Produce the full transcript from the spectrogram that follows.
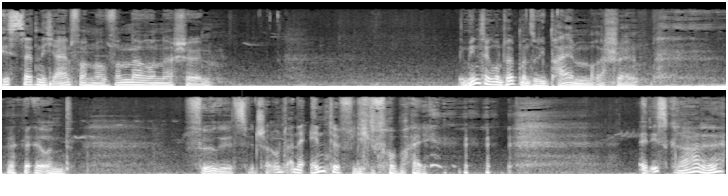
Ist das nicht einfach nur wunder wunderschön? Im Hintergrund hört man so die Palmen rascheln. und Vögel zwitschern und eine Ente fliegt vorbei. Es ist gerade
